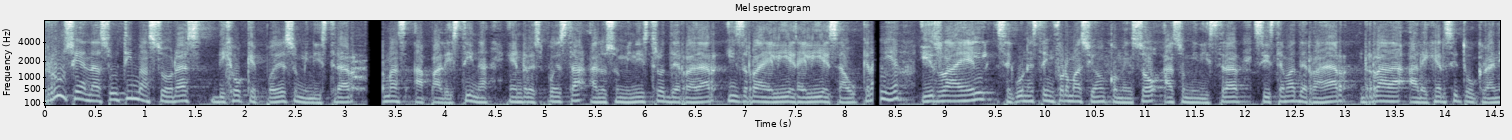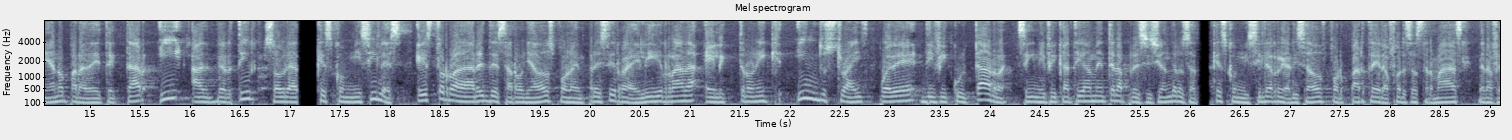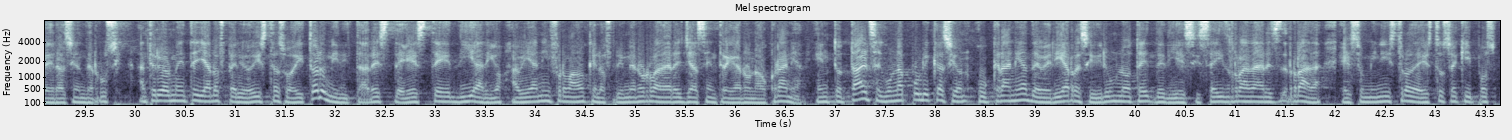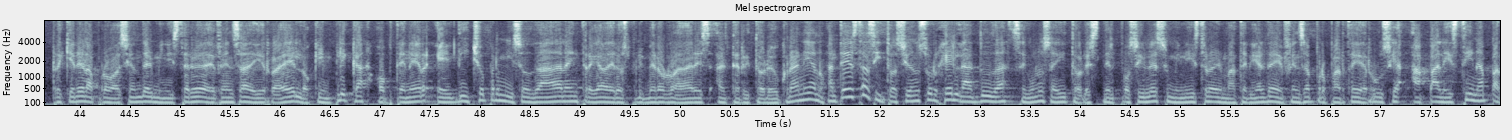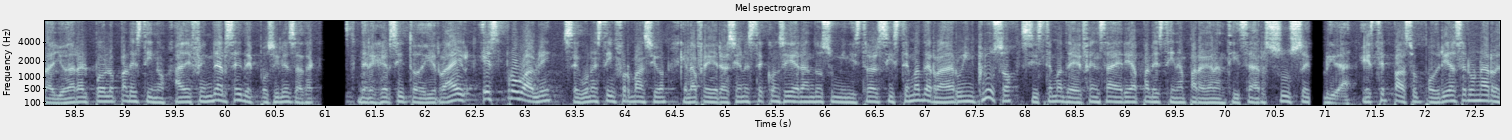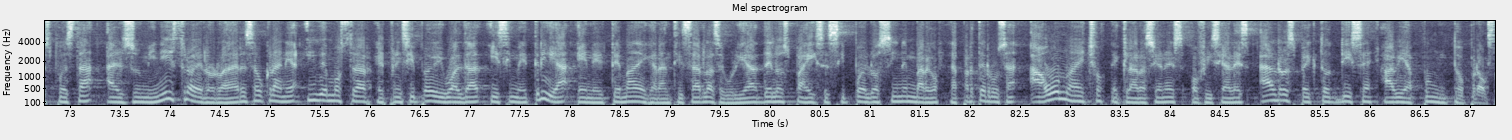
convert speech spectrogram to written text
Rusia en las últimas horas dijo que puede suministrar armas a Palestina en respuesta a los suministros de radar israelíes a Ucrania. Israel, según esta información, comenzó a suministrar sistemas de radar RADA al ejército ucraniano para detectar y advertir sobre con misiles. Estos radares desarrollados por la empresa israelí Rada Electronic Industries puede dificultar significativamente la precisión de los ataques con misiles realizados por parte de las Fuerzas Armadas de la Federación de Rusia. Anteriormente ya los periodistas o editores militares de este diario habían informado que los primeros radares ya se entregaron a Ucrania. En total, según la publicación, Ucrania debería recibir un lote de 16 radares RADA. El suministro de estos equipos requiere la aprobación del Ministerio de Defensa de Israel, lo que implica obtener tener el dicho permiso dada la entrega de los primeros radares al territorio ucraniano. Ante esta situación surge la duda, según los editores, del posible suministro de material de defensa por parte de Rusia a Palestina para ayudar al pueblo palestino a defenderse de posibles ataques del ejército de Israel. Es probable, según esta información, que la federación esté considerando suministrar sistemas de radar o incluso sistemas de defensa aérea palestina para garantizar su seguridad. Este paso podría ser una respuesta al suministro de los radares a Ucrania y demostrar el principio de igualdad y simetría en el tema de garantizar la seguridad de los países y pueblos. Sin embargo, la parte rusa aún no ha hecho declaraciones oficiales al respecto, dice Avia.pro.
